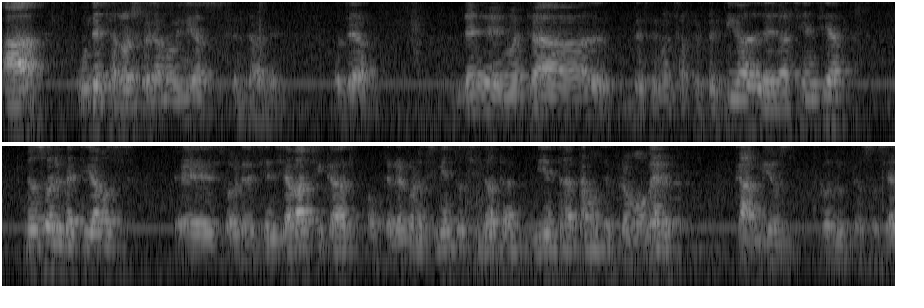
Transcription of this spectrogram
a un desarrollo de la movilidad sustentable. Desde nuestra, desde nuestra perspectiva de la ciencia, no solo investigamos eh, sobre ciencia básica, obtener conocimientos, sino también tratamos de promover cambios, conductas, o sea,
